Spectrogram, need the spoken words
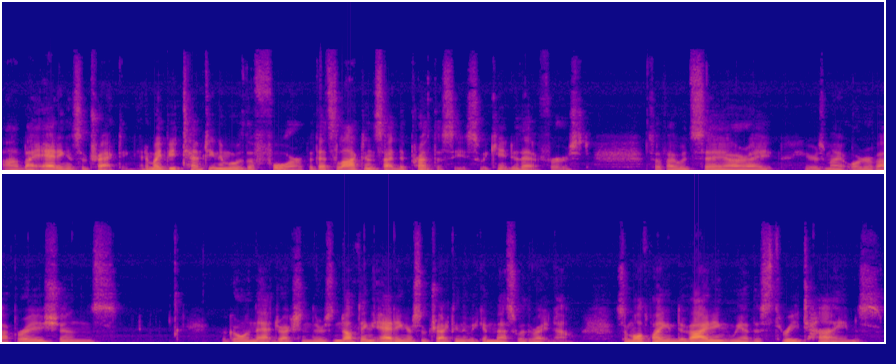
uh, by adding and subtracting? And it might be tempting to move the 4, but that's locked inside the parentheses, so we can't do that first. So if I would say, all right, here's my order of operations, we're in that direction. There's nothing adding or subtracting that we can mess with right now. So multiplying and dividing, we have this 3 times.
